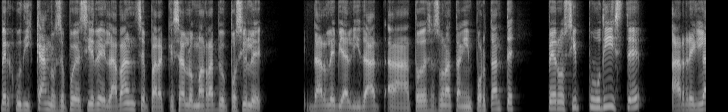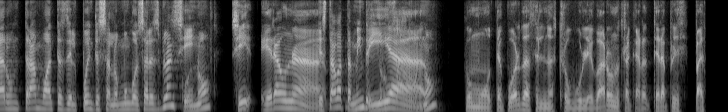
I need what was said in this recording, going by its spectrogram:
perjudicando, se puede decir, el avance para que sea lo más rápido posible darle vialidad a toda esa zona tan importante pero sí pudiste arreglar un tramo antes del puente Salomón González Blanco, sí, ¿no? Sí, era una estaba también vía, ¿no? Como te acuerdas de nuestro bulevar o nuestra carretera principal,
